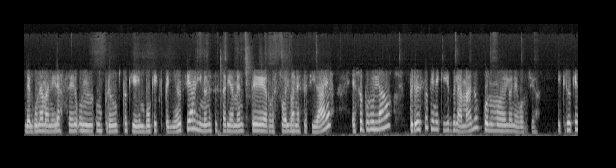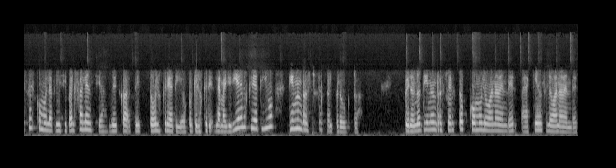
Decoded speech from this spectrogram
de alguna manera ser un, un, producto que invoque experiencias y no necesariamente resuelva necesidades. Eso por un lado, pero eso tiene que ir de la mano con un modelo de negocio. Y creo que esa es como la principal falencia de, de todos los creativos, porque los, la mayoría de los creativos tienen resuelto el producto, pero no tienen resuelto cómo lo van a vender, para quién se lo van a vender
